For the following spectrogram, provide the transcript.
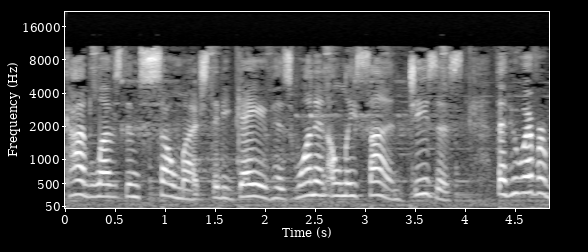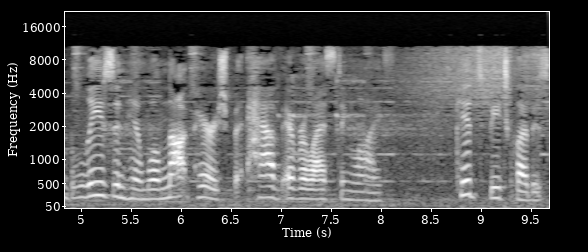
God loves them so much that He gave His one and only Son, Jesus, that whoever believes in Him will not perish but have everlasting life. Kids Beach Club is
